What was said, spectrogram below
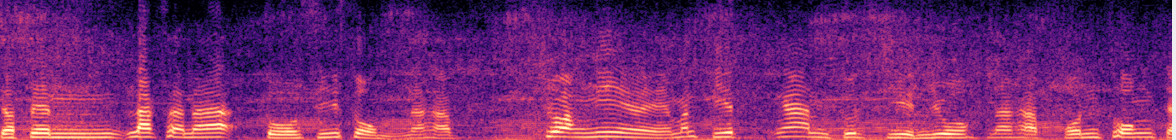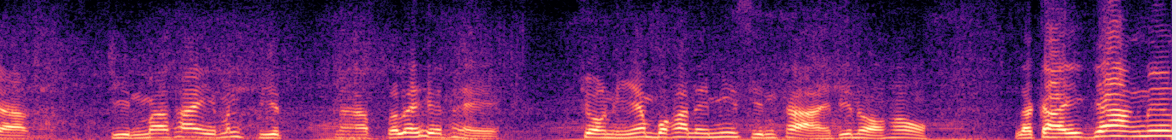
จะเป็นลักษณะตัวสีสมนะครับ ช่วงนี้มันติดงานจุดจีนอยู่นะครับขนทงจาก จีนมาไทยมันติดนะครับก็เลยเฮ็ดให้ช่วงนี้ยังบ่ทันได้มีสินค้าให้พี่น้องเฮาแล้วก็อีกอย่างหนึง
